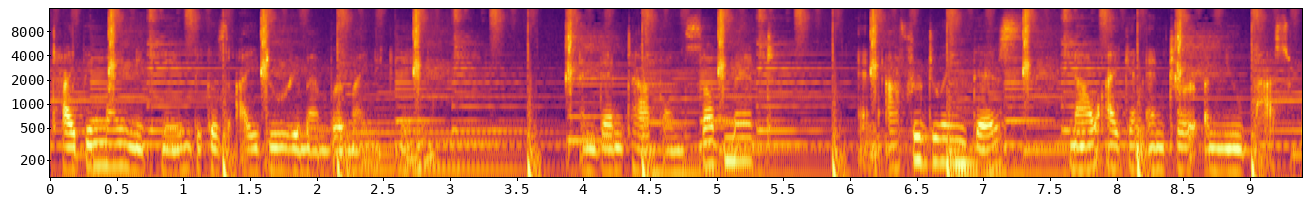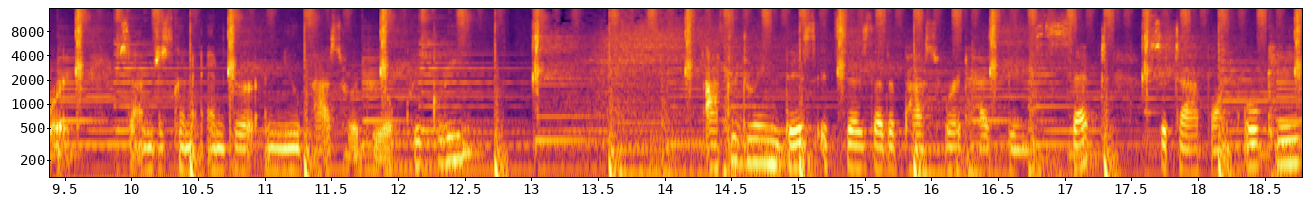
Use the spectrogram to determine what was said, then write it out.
type in my nickname because I do remember my nickname. And then tap on submit and after doing this now I can enter a new password. So I'm just going to enter a new password real quickly. After doing this it says that the password has been set. So tap on OK.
